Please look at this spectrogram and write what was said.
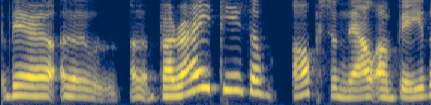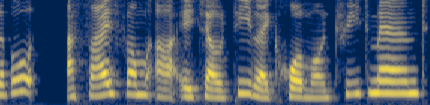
there are uh, uh, varieties of option now available aside from uh, hrt like hormone treatment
